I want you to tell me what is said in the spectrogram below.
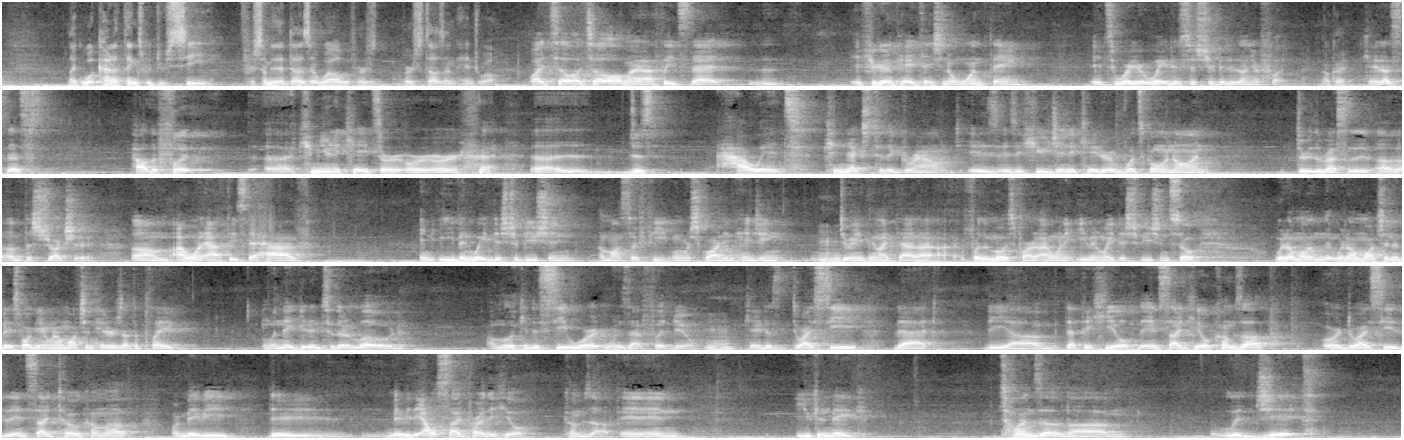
Like what kind of things would you see for somebody that does it well versus versus doesn't hinge well? Well, I tell I tell all my athletes that if you're going to pay attention to one thing, it's where your weight is distributed on your foot. Okay. Okay, that's that's how the foot uh, communicates, or or, or uh, just how it connects to the ground is is a huge indicator of what's going on through the rest of the of, of the structure. Um, I want athletes to have an even weight distribution amongst their feet when we're squatting, hinging, doing anything like that. I, for the most part, I want an even weight distribution. So when I'm on when I'm watching a baseball game, when I'm watching hitters at the plate, when they get into their load, I'm looking to see where what does that foot do. Okay, does do I see that the um, that the heel, the inside heel comes up, or do I see the inside toe come up, or maybe the maybe the outside part of the heel comes up, and, and you can make tons of um, legit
